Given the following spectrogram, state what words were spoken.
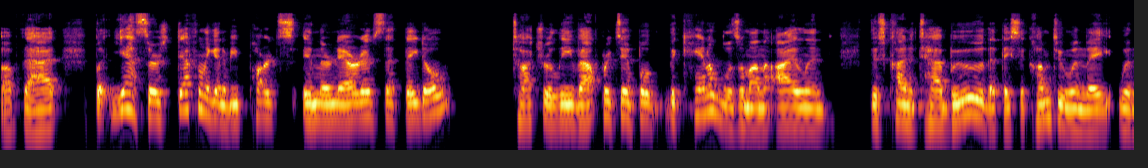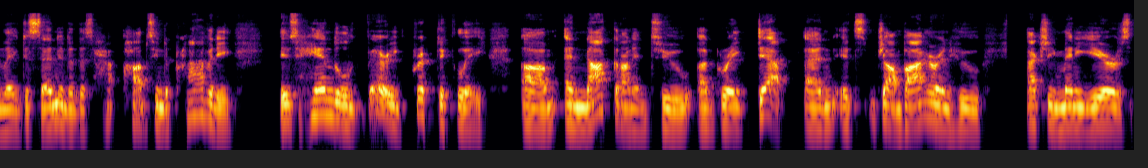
of that. But yes, there's definitely going to be parts in their narratives that they don't touch or leave out. For example, the cannibalism on the island, this kind of taboo that they succumb to when they when they descend into this Hobbesian depravity is handled very cryptically um, and not gone into a great depth. And it's John Byron who actually many years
